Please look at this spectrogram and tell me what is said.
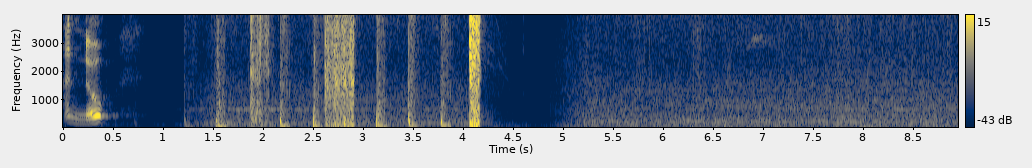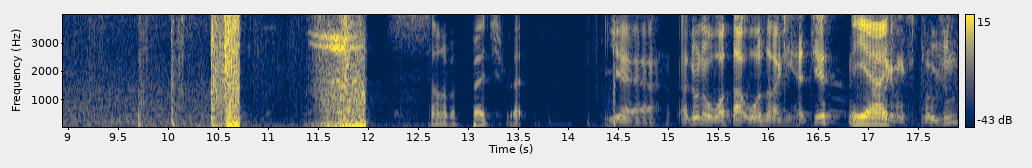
nope. Son of a bitch! Right. Yeah, I don't know what that was that actually hit you. Yeah, like an explosion.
